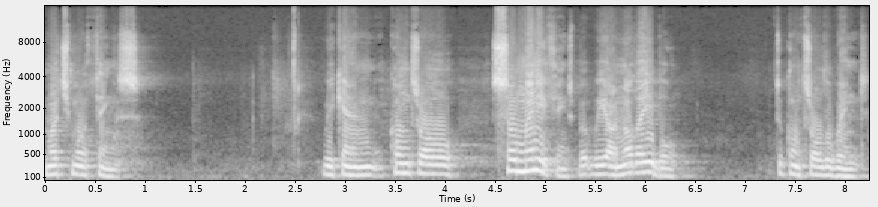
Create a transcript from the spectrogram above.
much more things. We can control so many things, but we are not able to control the wind.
